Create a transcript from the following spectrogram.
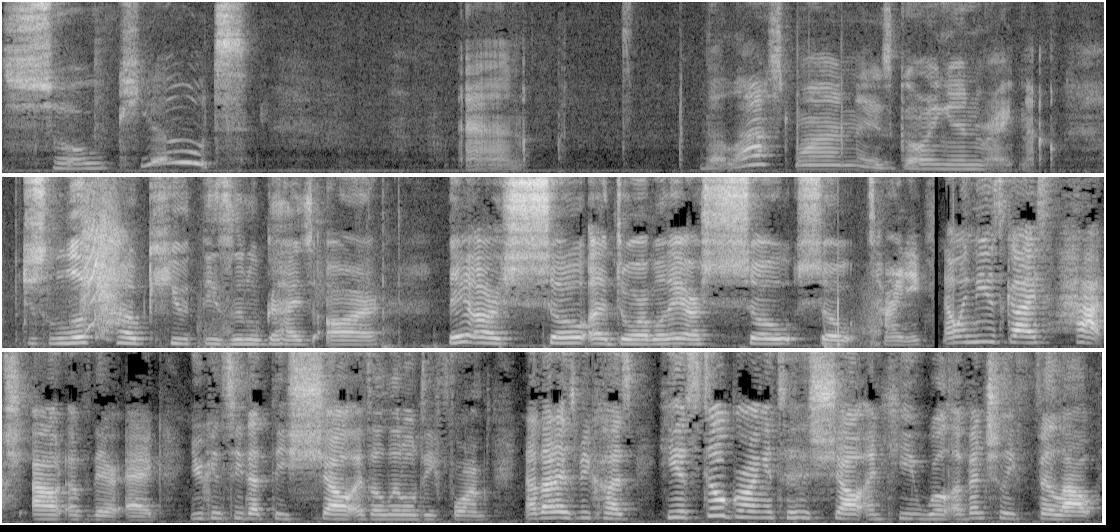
So cute. And the last one is going in right now. Just look how cute these little guys are. They are so adorable. They are so, so tiny. Now when these guys hatch out of their egg, you can see that the shell is a little deformed. Now that is because he is still growing into his shell and he will eventually fill out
